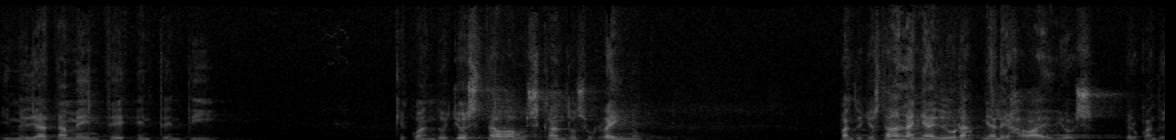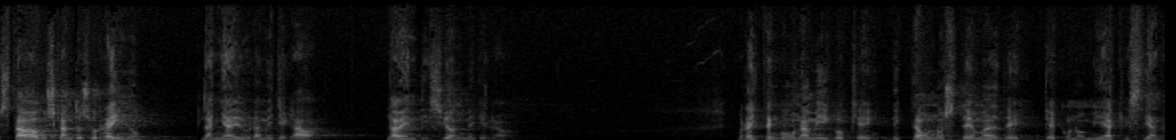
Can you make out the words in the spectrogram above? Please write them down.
inmediatamente entendí que cuando yo estaba buscando su reino, cuando yo estaba en la añadidura me alejaba de Dios, pero cuando estaba buscando su reino, la añadidura me llegaba, la bendición me llegaba. Por ahí tengo un amigo que dicta unos temas de, economía cristiana.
